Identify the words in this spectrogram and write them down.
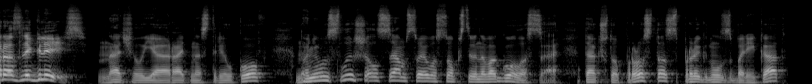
разлеглись?» – начал я орать на стрелков, но не услышал сам своего собственного голоса, так что просто спрыгнул с баррикад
